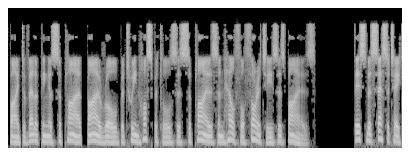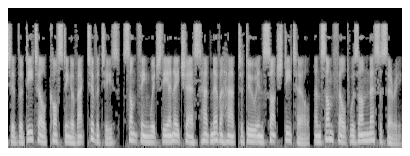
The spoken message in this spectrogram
by developing a supplier-buyer role between hospitals as suppliers and health authorities as buyers. This necessitated the detailed costing of activities, something which the NHS had never had to do in such detail, and some felt was unnecessary.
